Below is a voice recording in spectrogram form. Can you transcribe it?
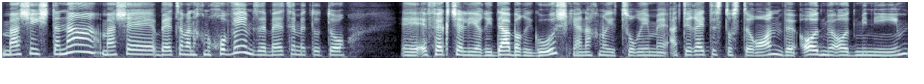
מה שהשתנה, מה שבעצם אנחנו חווים, זה בעצם את אותו אפקט של ירידה בריגוש, כי אנחנו יצורים אה, עתירי טסטוסטרון ומאוד מאוד מיניים,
